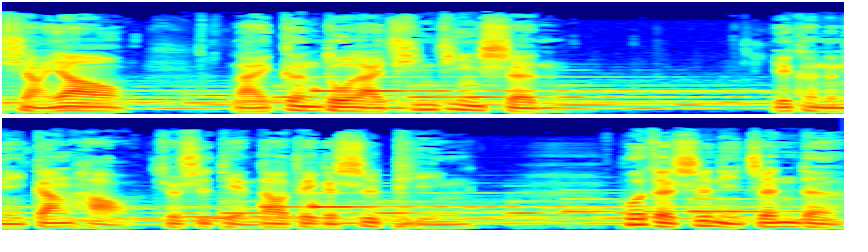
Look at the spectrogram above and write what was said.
想要来更多来亲近神，也可能你刚好就是点到这个视频，或者是你真的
